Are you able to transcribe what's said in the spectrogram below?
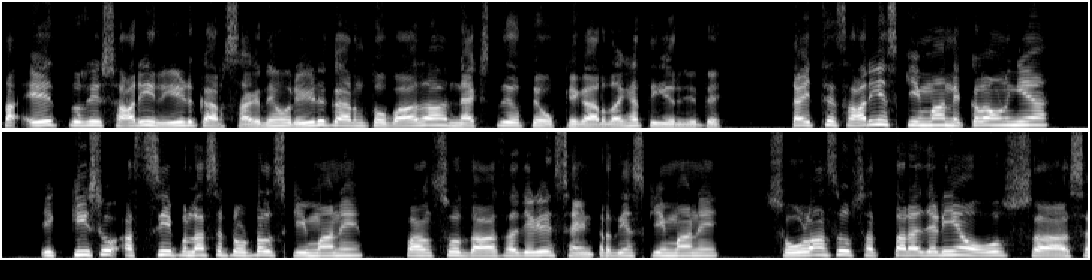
ਤਾਂ ਇਹ ਤੁਸੀਂ ਸਾਰੀ ਰੀਡ ਕਰ ਸਕਦੇ ਹੋ। ਰੀਡ ਕਰਨ ਤੋਂ ਬਾਅਦ ਆ ਨੈਕਸਟ ਦੇ ਉੱਤੇ ਓਕੇ ਕਰ ਦਾਂਗੇ ਤੀਰ ਜਿੱਤੇ ਤਾਂ ਇੱਥੇ ਸਾਰੀਆਂ ਸਕੀਮਾਂ ਨਿਕਲ ਆਉਣਗੀਆਂ। 2180 ਪਲੱਸ ਟੋਟਲ ਸਕੀਮਾਂ ਨੇ। 510 ਆ ਜਿਹੜੀਆਂ ਸੈਂਟਰ ਦੀਆਂ ਸਕੀਮਾਂ ਨੇ। 1670 ਆ ਜਿਹੜੀਆਂ ਉਹ ਸ-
